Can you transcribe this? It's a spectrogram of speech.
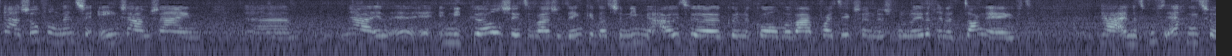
ja, zoveel mensen eenzaam zijn. Ehm, ja, in, in die kuil zitten waar ze denken dat ze niet meer uit kunnen komen. Waar Partix dus volledig in de tang heeft. Ja, en het hoeft echt niet zo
